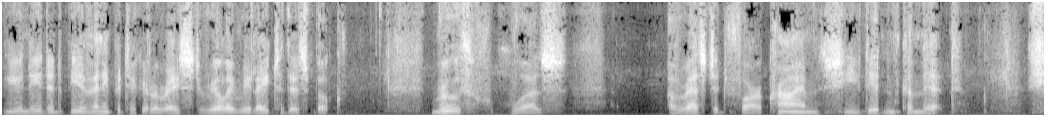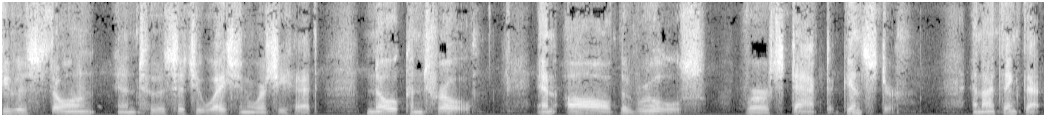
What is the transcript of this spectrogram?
you needed to be of any particular race to really relate to this book. Ruth was arrested for a crime she didn't commit. She was thrown into a situation where she had no control, and all the rules were stacked against her. And I think that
